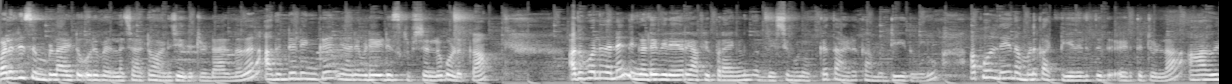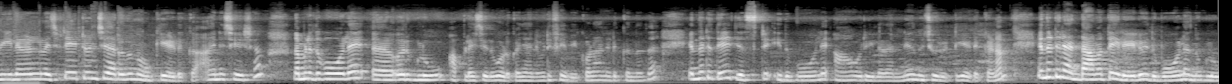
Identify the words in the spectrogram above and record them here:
വളരെ സിമ്പിളായിട്ട് ഒരു വെള്ളച്ചാട്ടമാണ് ചെയ്തിട്ടുണ്ടായിരുന്നത്. അതിന്റെ ലിങ്ക് ഞാനിവിടെ ഡിസ്ക്രിപ്ഷനിൽ കൊടുക്കാം. അതുപോലെ തന്നെ നിങ്ങളുടെ വിലയേറിയ അഭിപ്രായങ്ങളും നിർദ്ദേശങ്ങളും ഒക്കെ താഴെ കമന്റ് ചെയ്തോളൂ. അപ്പോൾ ഇതേ നമ്മൾ കട്ട് ചെയ്തെടുത്ത് എടുത്തിട്ടുള്ള ആ ഒരു ഇലകളിൽ വെച്ചിട്ട് ഏറ്റവും ചെറുത് നോക്കി എടുക്കുക. അതിനുശേഷം നമ്മളിതുപോലെ ഒരു ഗ്ലൂ അപ്ലൈ ചെയ്ത് കൊടുക്കുക. ഞാനിവിടെ ഫെവിക്കോളാണ് എടുക്കുന്നത്. എന്നിട്ട് ഇതേ ജസ്റ്റ് ഇതുപോലെ ആ ഒരു ഇല തന്നെ ഒന്ന് ചുരുട്ടി എടുക്കണം. എന്നിട്ട് രണ്ടാമത്തെ ഇലയിലും ഇതുപോലെ ഒന്ന് ഗ്ലൂ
